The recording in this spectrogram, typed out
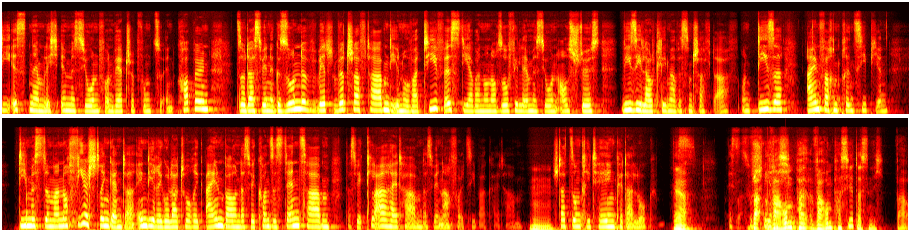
Die ist nämlich Emissionen von Wertschöpfung zu entkoppeln, sodass wir eine gesunde Wir- Wirtschaft haben, die innovativ ist, die aber nur noch so viele Emissionen ausstößt, wie sie laut Klimawissenschaft darf. Und diese einfachen Prinzipien, die müsste man noch viel stringenter in die Regulatorik einbauen, dass wir Konsistenz haben, dass wir Klarheit haben, dass wir Nachvollziehbarkeit haben. Statt so ein Kriterienkatalog. Mhm. Ja. Ist zu Wa schwierig. warum, warum passiert das nicht? Wa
